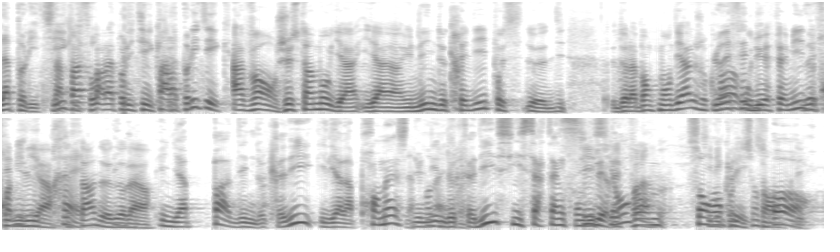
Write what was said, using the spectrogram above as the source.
la politique. Ça passe par la politique. Par la politique. Avant, juste un mot, il y a, il y a une ligne de crédit de la Banque mondiale, je crois, ou du FMI de 3 milliards, c'est ça, de dollars Il n'y a pas de ligne de crédit, il y a la promesse d'une ligne de crédit si certaines conditions sont, remplies. Or,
